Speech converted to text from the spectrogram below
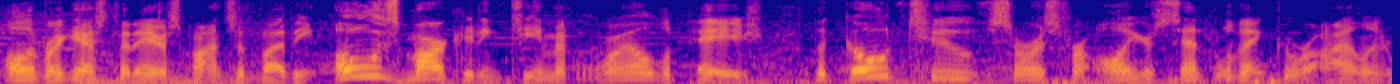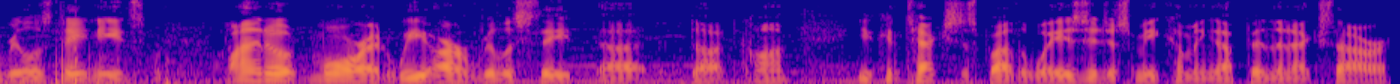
All of our guests today are sponsored by the O's marketing team at Royal LePage, the go to source for all your central Vancouver Island real estate needs. Find out more at wearerealestate.com. Uh, .Com you can text us, by the way. Is it just me coming up in the next hour?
